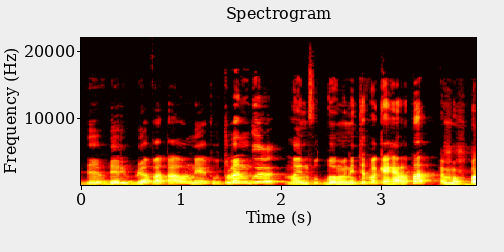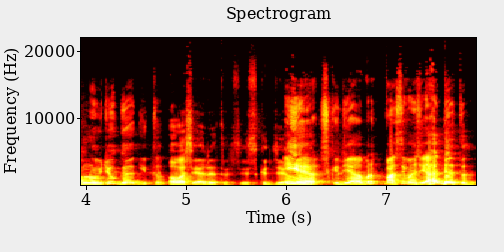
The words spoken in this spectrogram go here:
da- dari berapa tahun ya? Kebetulan gue main football manager pakai Hertha emang penuh juga gitu. Oh masih ada tuh si Skejal. Iya, Scalbert pasti masih ada tuh.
